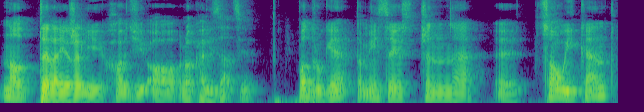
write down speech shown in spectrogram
no tyle, jeżeli chodzi o lokalizację. Po drugie, to miejsce jest czynne co weekend,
